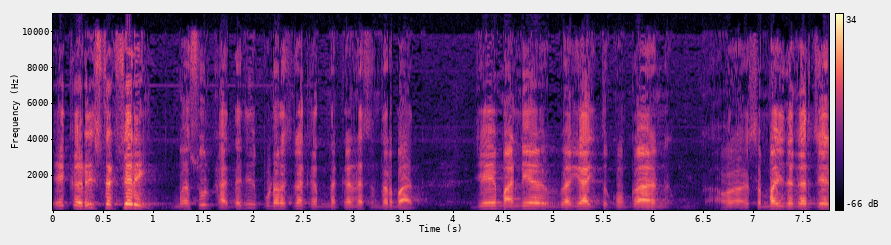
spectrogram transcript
एक रिस्ट्रक्चरिंग महसूल खात्याची पुनर्रचना कर करण्यासंदर्भात जे माननीय विभागीय आयुक्त कोकण संभाजीनगरचे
